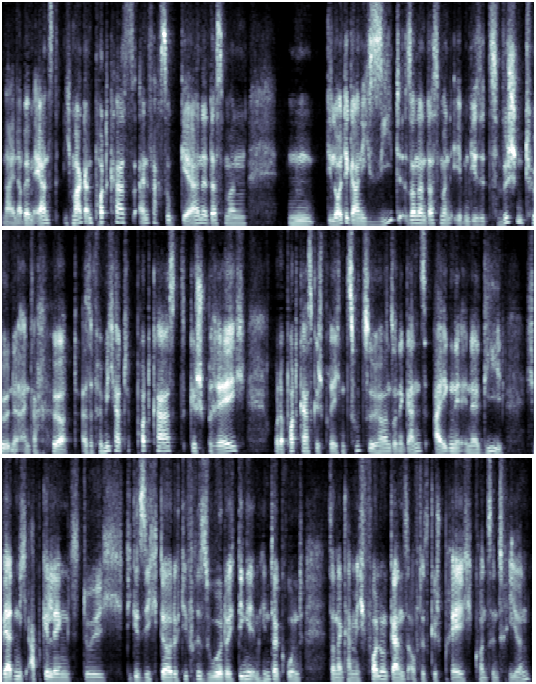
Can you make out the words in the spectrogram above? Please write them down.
Nein, aber im Ernst, ich mag an Podcasts einfach so gerne, dass man hm, die Leute gar nicht sieht, sondern dass man eben diese Zwischentöne einfach hört. Also für mich hat Podcast-Gespräch oder Podcast-Gesprächen zuzuhören so eine ganz eigene Energie. Ich werde nicht abgelenkt durch die Gesichter, durch die Frisur, durch Dinge im Hintergrund, sondern kann mich voll und ganz auf das Gespräch konzentrieren.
